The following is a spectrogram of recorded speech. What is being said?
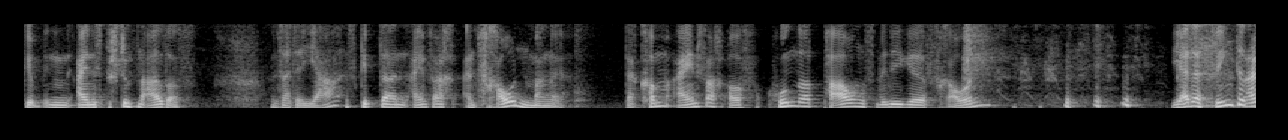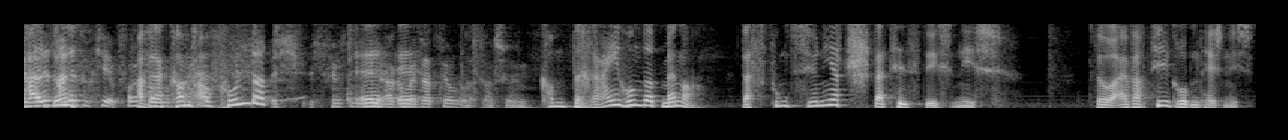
in, eines bestimmten Alters. Und sagt er, ja, es gibt dann einfach einen Frauenmangel. Da kommen einfach auf 100 paarungswillige Frauen. Ja, das klingt total Nein, alles- dumm, alles okay, vollkommen aber da kommen auf 100 Ich, ich finde die, Äh, die Argumentation ist gerade schön. kommen 300 Männer. Das funktioniert statistisch nicht. So, einfach zielgruppentechnisch.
